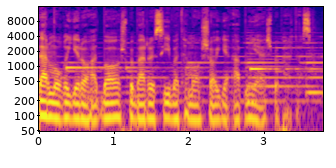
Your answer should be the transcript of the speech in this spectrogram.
در موقع راحت باش به بررسی و تماشای ابنیش بپردازم.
